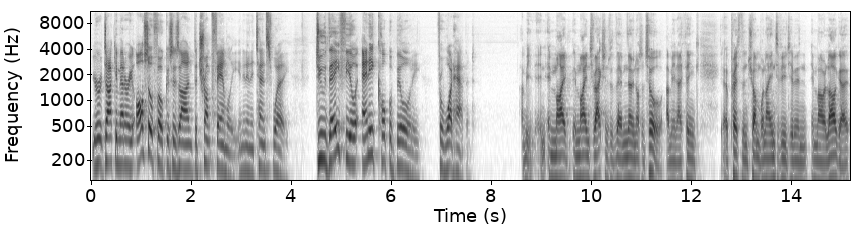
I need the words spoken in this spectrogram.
Your documentary also focuses on the Trump family in an intense way. Do they feel any culpability for what happened? I mean, in, in my in my interactions with them, no, not at all. I mean, I think uh, President Trump, when I interviewed him in, in Mar-a-Lago,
